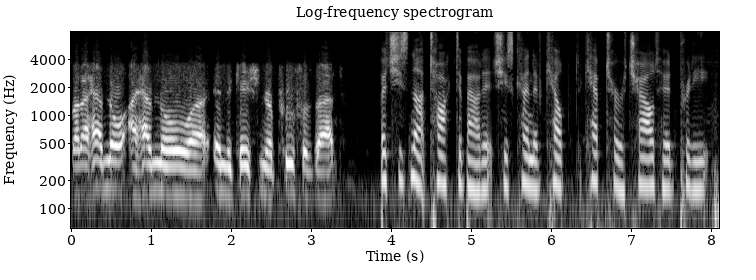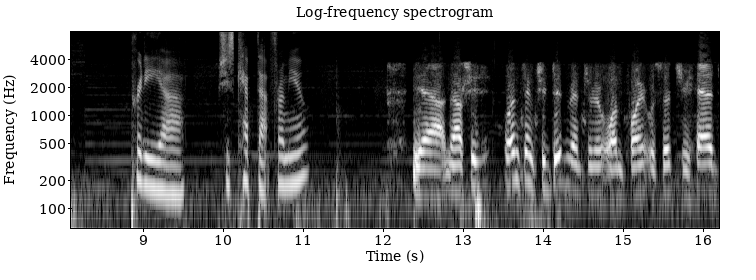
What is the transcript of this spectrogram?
but I have no I have no uh, indication or proof of that. but she's not talked about it. She's kind of kept kept her childhood pretty, pretty. uh She's kept that from you. Yeah. Now she one thing she did mention at one point was that she had,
